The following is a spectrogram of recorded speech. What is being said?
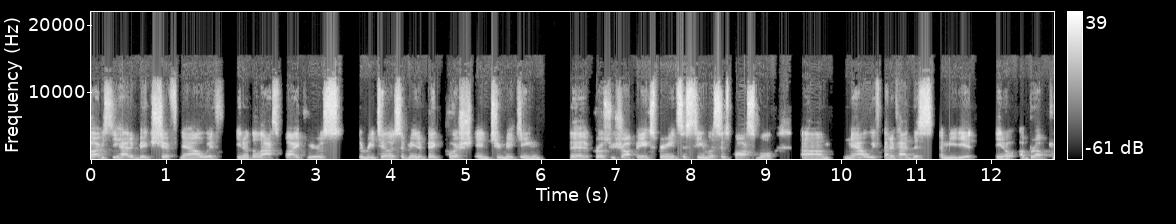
obviously had a big shift now with, you know, the last five years, the retailers have made a big push into making the grocery shopping experience as seamless as possible. Um, now we've kind of had this immediate, you know, abrupt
